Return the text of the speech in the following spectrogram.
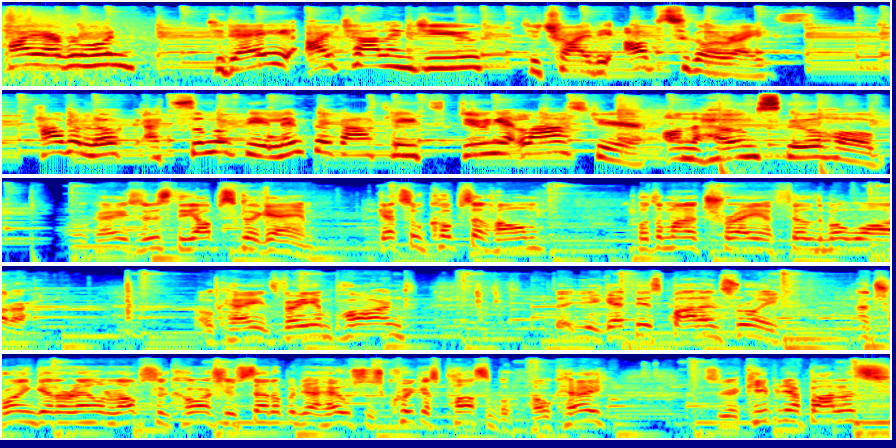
Hi everyone. Today I challenge you to try the obstacle race. Have a look at some of the Olympic athletes doing it last year on the Home School Hub. Okay, so this is the obstacle game. Get some cups at home, put them on a tray and fill them with water. Okay, it's very important that you get this balance right and try and get around an obstacle course you've set up in your house as quick as possible, okay? So you're keeping your balance.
